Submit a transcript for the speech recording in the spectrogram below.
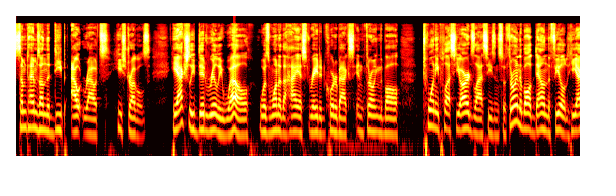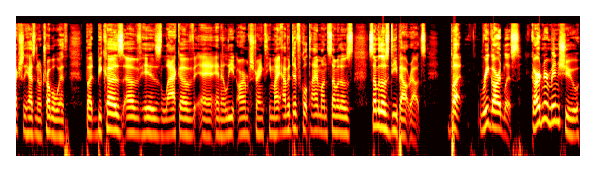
sometimes on the deep out routes he struggles. He actually did really well, was one of the highest rated quarterbacks in throwing the ball 20 plus yards last season. So throwing the ball down the field, he actually has no trouble with. But because of his lack of a, an elite arm strength, he might have a difficult time on some of those some of those deep out routes. But regardless, Gardner Minshew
